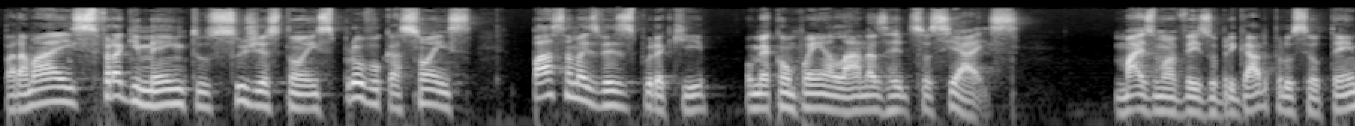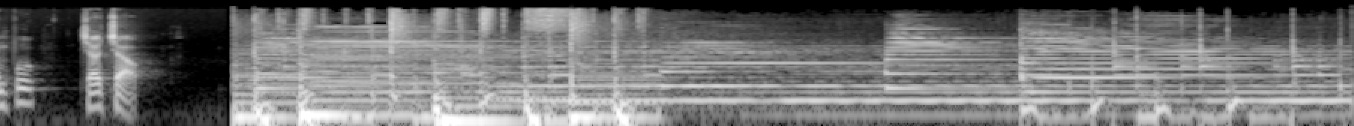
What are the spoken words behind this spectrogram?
Para mais fragmentos, sugestões, provocações, passa mais vezes por aqui ou me acompanha lá nas redes sociais. Mais uma vez, obrigado pelo seu tempo. Tchau, tchau.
